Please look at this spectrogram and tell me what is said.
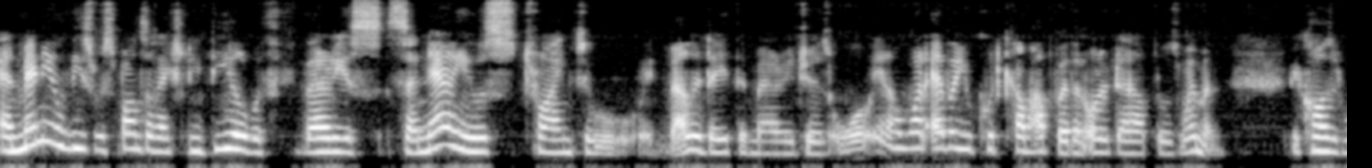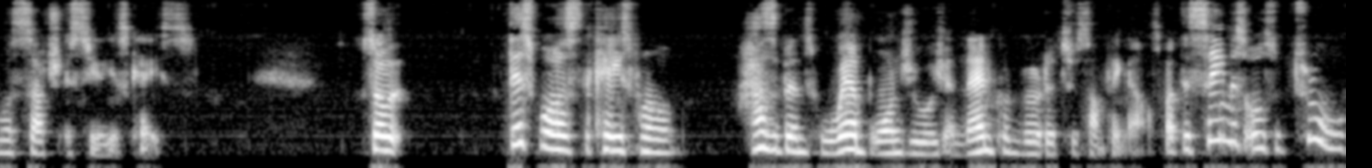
And many of these responses actually deal with various scenarios trying to invalidate the marriages or, you know, whatever you could come up with in order to help those women because it was such a serious case. So this was the case for husbands who were born Jewish and then converted to something else. But the same is also true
